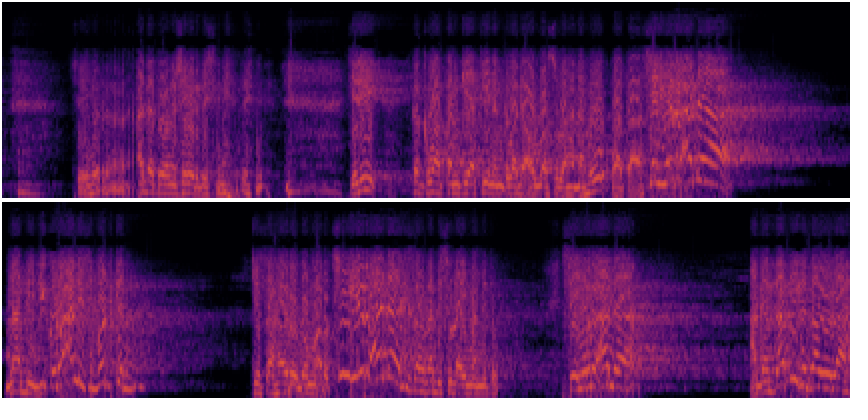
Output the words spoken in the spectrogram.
sihir. Ada tuh yang sihir di sini. Jadi kekuatan keyakinan kepada Allah Subhanahu wa taala. Sihir ada. Nabi di Quran disebutkan kisah Harun dan Marut. Sihir ada kisah Nabi Sulaiman itu. Sihir ada. Akan tapi ketahuilah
